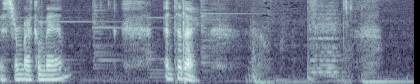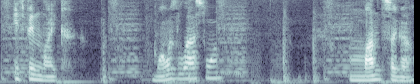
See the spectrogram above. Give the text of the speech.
Mr. Meka Man. And today, it's been like, when was the last one? Months ago.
